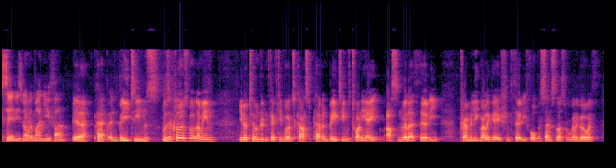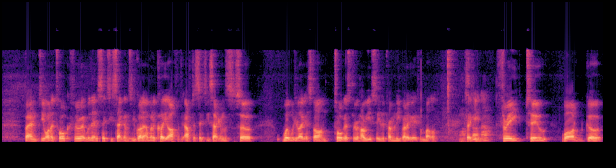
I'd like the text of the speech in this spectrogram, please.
Saying he's not a Man U fan. Yeah, Pep and B teams. Was a close vote? I mean, you know, 250 votes cast. Pep and B teams 28, Aston Villa 30, Premier League relegation 34%. So that's what we're going to go with. Ben, do you want to talk through it within 60 seconds? You've got it. I'm going to cut you off after 60 seconds. So when would you like to start and talk us through how you see the Premier League relegation battle? I'll start now. Three, two, one, go.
